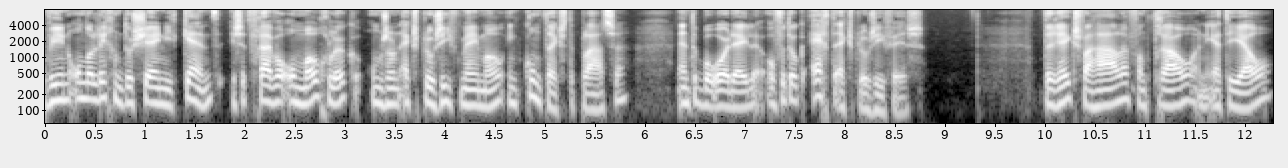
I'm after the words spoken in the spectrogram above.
wie een onderliggend dossier niet kent, is het vrijwel onmogelijk om zo'n explosief memo in context te plaatsen en te beoordelen of het ook echt explosief is. De reeks verhalen van Trouw en RTL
